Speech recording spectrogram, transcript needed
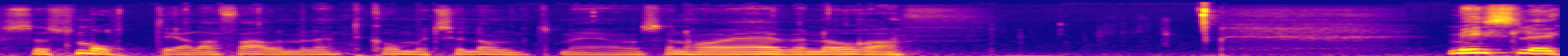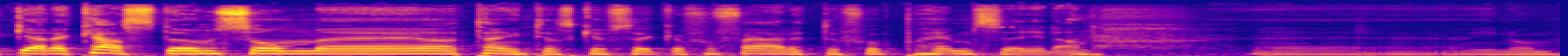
så smått i alla fall men inte kommit så långt med. Och sen har jag även några misslyckade custom som eh, jag tänkt jag ska försöka få färdigt och få upp på hemsidan. Eh, inom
